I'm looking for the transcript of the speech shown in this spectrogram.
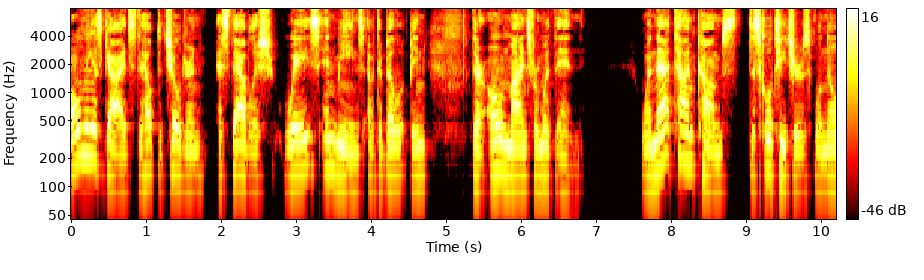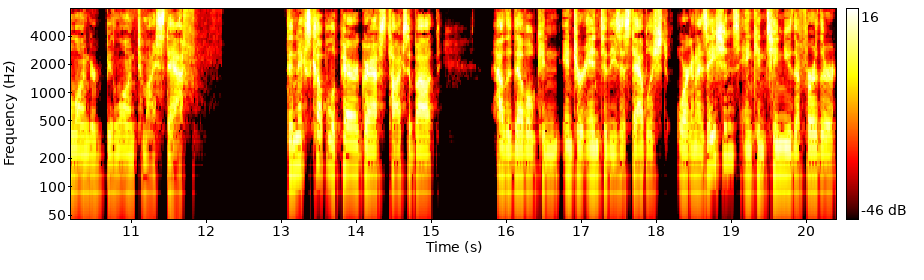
only as guides to help the children establish ways and means of developing their own minds from within. When that time comes, the school teachers will no longer belong to my staff. the next couple of paragraphs talks about how the devil can enter into these established organizations and continue the further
